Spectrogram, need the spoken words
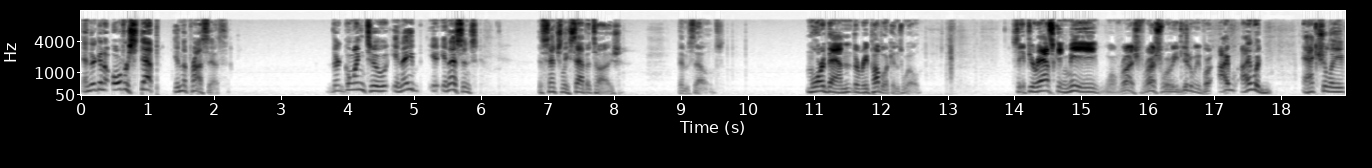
And they're going to overstep in the process. They're going to, in, a, in essence, essentially sabotage themselves more than the Republicans will. See, if you're asking me, well, Rush, Rush, what do we do to? I, I would actually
